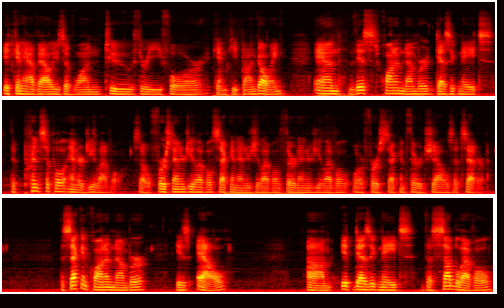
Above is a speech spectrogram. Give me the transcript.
It can have values of 1, 2, 3, 4, it can keep on going. And this quantum number designates the principal energy level. So first energy level, second energy level, third energy level, or first, second, third shells, etc. The second quantum number is L. Um, it designates the sublevel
